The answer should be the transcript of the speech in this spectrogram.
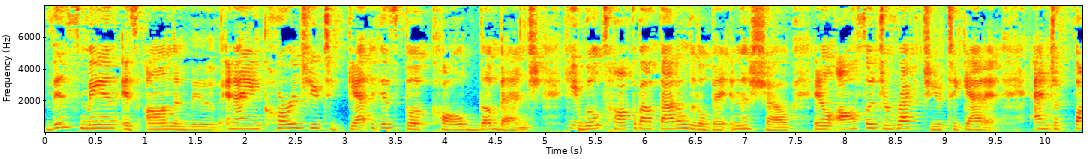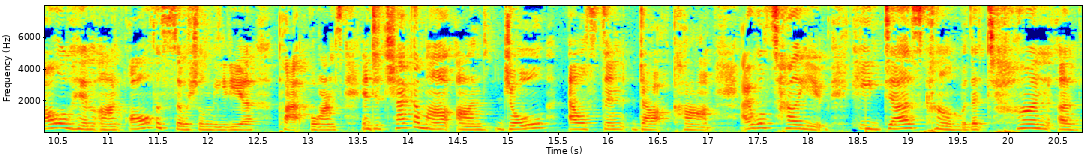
This man is on the move, and I encourage you to get his book called The Bench. He will talk about that a little bit in the show. It'll also direct you to get it and to follow him on all the social media platforms and to check him out on joelelston.com. I will tell you, he does come with a ton of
